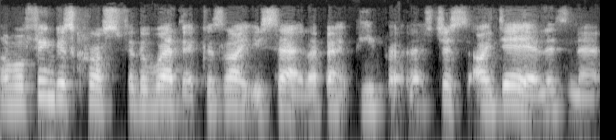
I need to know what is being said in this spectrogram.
Oh, well, fingers crossed for the weather, because like you said, I bet people, that's just ideal, isn't it?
